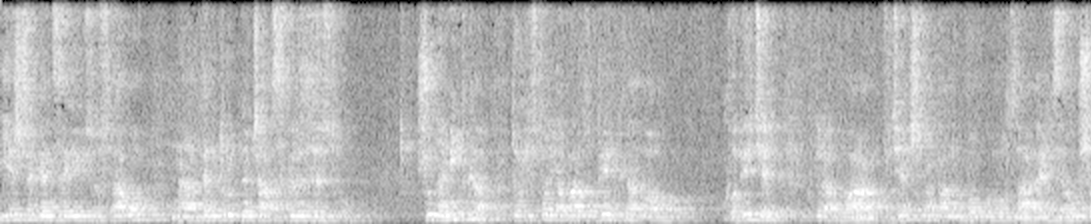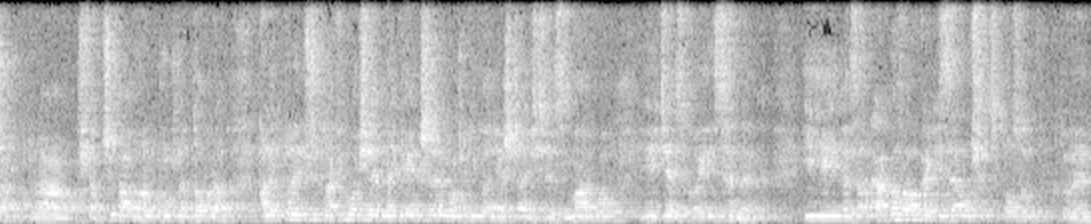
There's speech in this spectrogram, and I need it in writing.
i jeszcze więcej jej zostało na ten trudny czas kryzysu. Szunemitka to historia bardzo piękna o kobiecie, która była wdzięczna Panu Bogu za Elizeusza, która świadczyła różne dobra, ale której przytrafiło się największe możliwe nieszczęście. Zmarło jej dziecko, jej synek. I zareagował Elizeusz w sposób, który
